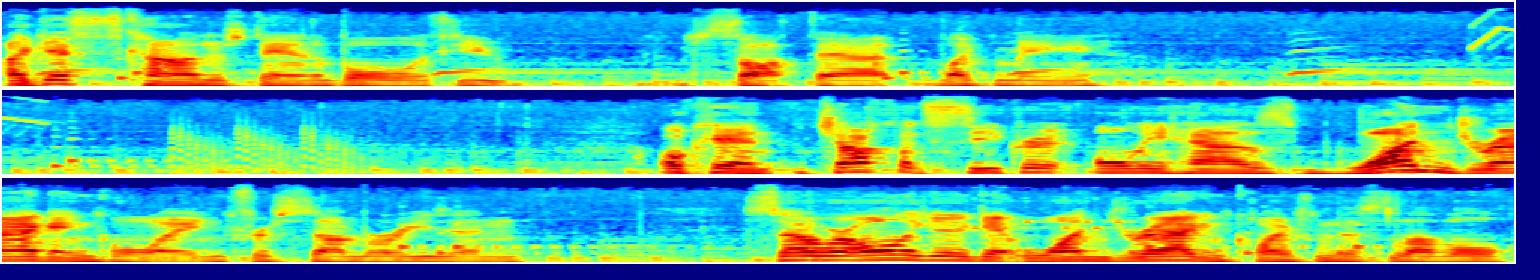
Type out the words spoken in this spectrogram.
I guess it's kind of understandable if you thought that, like me. Okay, and Chocolate Secret only has one Dragon Coin for some reason. So we're only going to get one Dragon Coin from this level.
